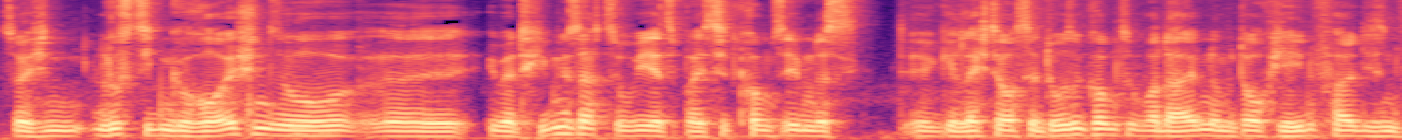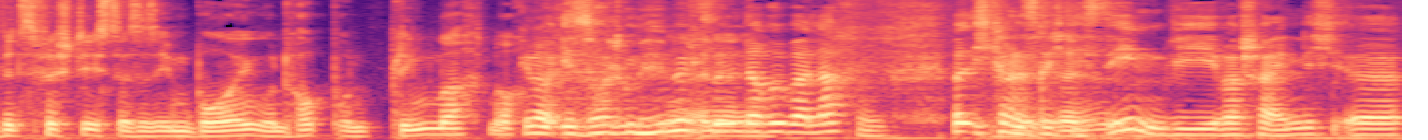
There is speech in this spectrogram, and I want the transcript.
solchen lustigen Geräuschen, so äh, übertrieben gesagt, so wie jetzt bei Sitcoms eben das Gelächter aus der Dose kommt, da eben, damit du auch jeden Fall diesen Witz verstehst, dass es eben Boing und Hopp und Bling macht noch. Genau, ihr sollt um Himmels Willen darüber lachen. Weil ich kann das richtig äh, sehen, wie wahrscheinlich äh,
